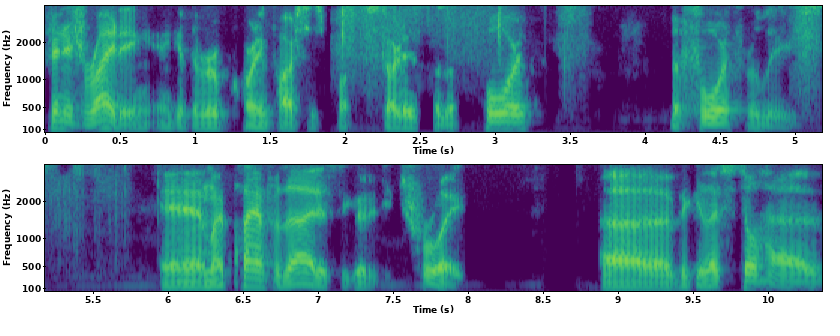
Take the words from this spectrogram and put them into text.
finish writing, and get the recording process started for the fourth, the fourth release. And my plan for that is to go to Detroit uh, because I still have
